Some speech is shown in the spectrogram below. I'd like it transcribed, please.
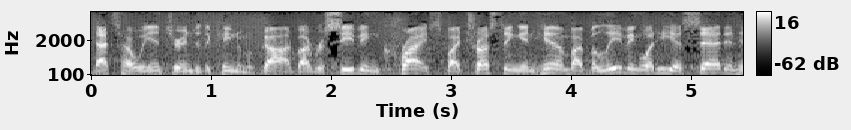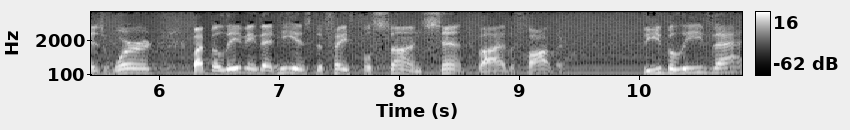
That's how we enter into the kingdom of God by receiving Christ, by trusting in Him, by believing what He has said in His Word, by believing that He is the faithful Son sent by the Father. Do you believe that?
